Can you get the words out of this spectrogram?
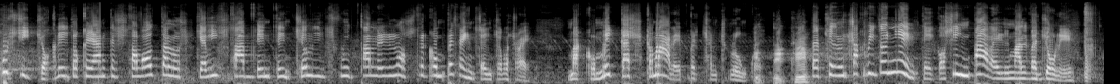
Pulcicchio, credo che anche stavolta lo schiavista abbia intenzione di sfruttare le nostre competenze, insomma, cioè. Ma con me casca male, pertanto dunque. Perché? Perché non ci ho capito niente, così impara il malvagione.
